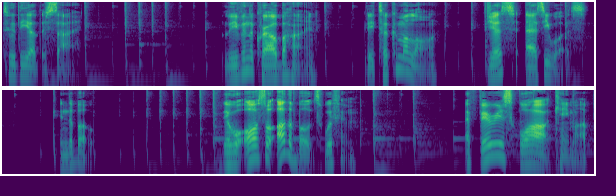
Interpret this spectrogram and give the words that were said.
to the other side. Leaving the crowd behind, they took him along, just as he was, in the boat. There were also other boats with him. A furious squall came up,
